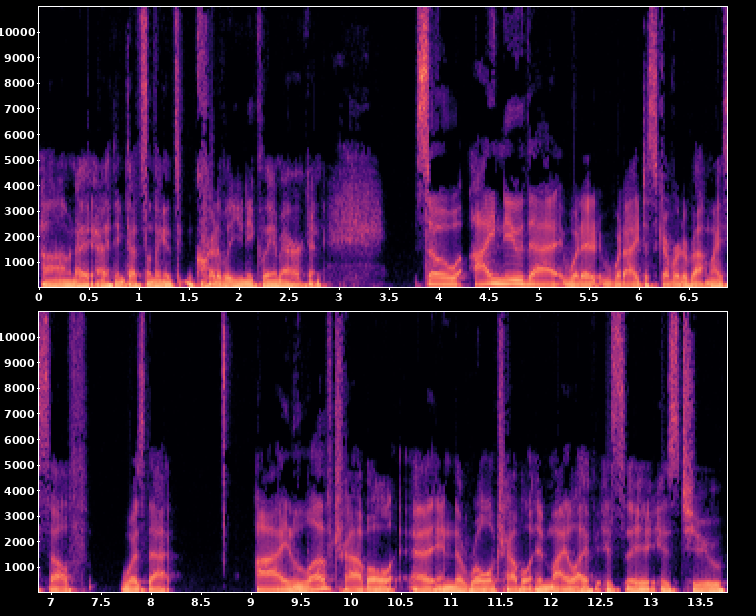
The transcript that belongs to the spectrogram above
Um, and I, I, think that's something that's incredibly uniquely American. So I knew that what it, what I discovered about myself was that I love travel, uh, and the role of travel in my life is a, is to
